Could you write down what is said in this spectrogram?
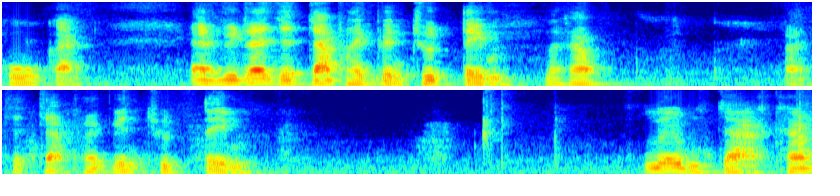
คู่กัน แอดวิไลจะจับให้เป็นชุดเต็มนะครับ อาจจะจับให้เป็นชุดเต็ม เริ่มจากครับ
